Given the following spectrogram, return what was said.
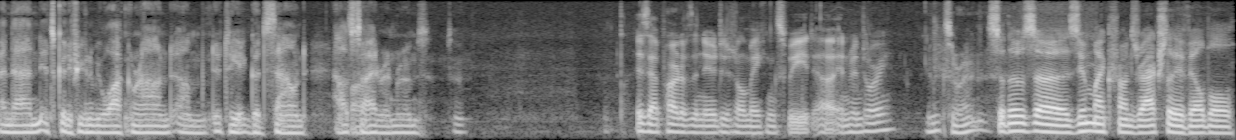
and then it's good if you're going to be walking around um, to, to get good sound outside or in rooms. So Is that part of the new digital making suite uh, inventory? I think so, right? So those uh, Zoom microphones are actually available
